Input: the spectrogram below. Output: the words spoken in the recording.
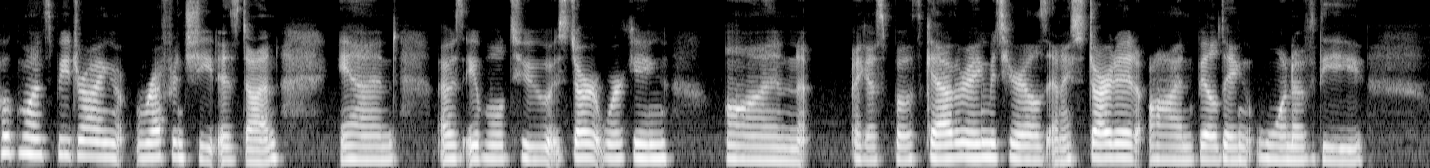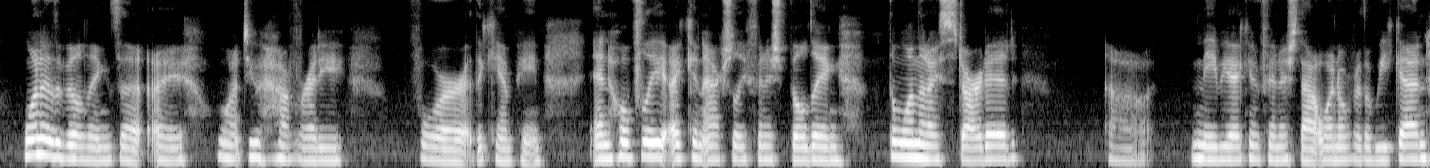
Pokemon speed drawing reference sheet is done, and I was able to start working on, I guess, both gathering materials, and I started on building one of the one of the buildings that I want to have ready for the campaign. And hopefully I can actually finish building the one that I started uh, maybe I can finish that one over the weekend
